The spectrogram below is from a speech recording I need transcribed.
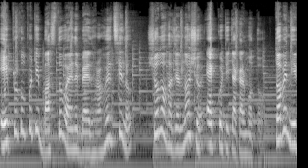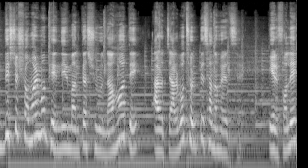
এই প্রকল্পটি বাস্তবায়নে ব্যয় ধরা হয়েছিল ষোলো হাজার নয়শো এক কোটি টাকার মতো। তবে নির্দিষ্ট সময়ের মধ্যে নির্মাণ কাজ শুরু না হওয়াতে আরও চার বছর পেছানো হয়েছে। এর ফলে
